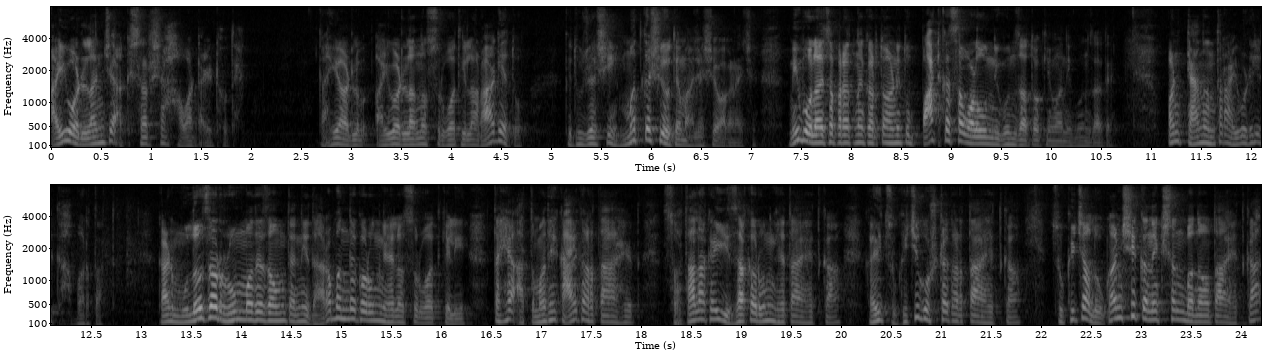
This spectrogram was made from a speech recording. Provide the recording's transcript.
आईवडिलांची अक्षरशः हवा टाईट होते. काही आईवडिलांना सुरुवातीला राग येतो. की तुझी अशी हिंमत कशी होते माझ्याशी वागण्याची? मी बोलायचा प्रयत्न करतो आणि तू पाठ कसा वळवून निघून जातो किंवा निघून जाते. पण त्यानंतर आईवडील घाबरतात. कारण मुलं जर रूममध्ये जाऊन त्यांनी दारं बंद करून घ्यायला सुरुवात केली तर हे आतमध्ये काय करता आहेत? स्वतःला काही इजा करून घेता आहेत का? काही चुकीची गोष्ट करता आहेत का? चुकीच्या लोकांशी कनेक्शन बनवता आहेत का?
